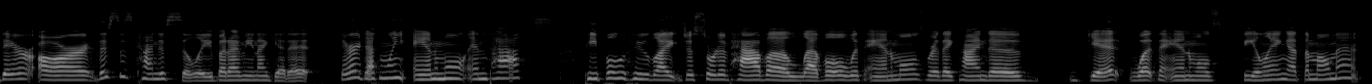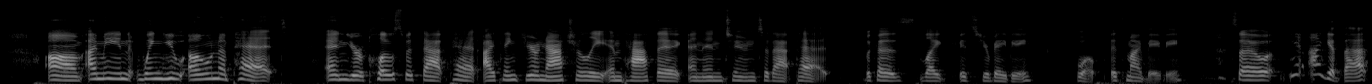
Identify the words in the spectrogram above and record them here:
there are this is kind of silly, but I mean I get it. There are definitely animal empaths, people who like just sort of have a level with animals where they kind of get what the animal's feeling at the moment. Um, I mean, when you own a pet and you're close with that pet, I think you're naturally empathic and in tune to that pet because, like, it's your baby. Well, it's my baby. So, yeah, I get that.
